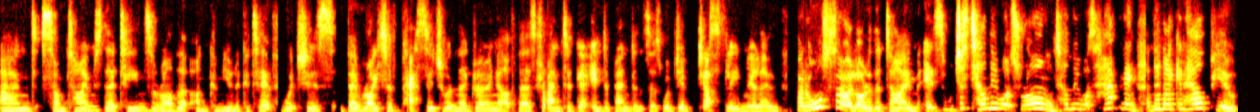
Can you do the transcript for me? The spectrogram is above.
And sometimes their teens are rather uncommunicative, which is their rite of passage when they're growing up. They're trying to get independence as, would you just leave me alone? But also, a lot of the time, it's just tell me what's wrong, tell me what's happening, and then I can help you.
